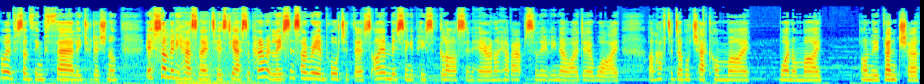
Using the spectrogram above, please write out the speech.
I went for something fairly traditional. If somebody has noticed, yes, apparently since I re-imported this, I am missing a piece of glass in here and I have absolutely no idea why. I'll have to double check on my one on my on the adventure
